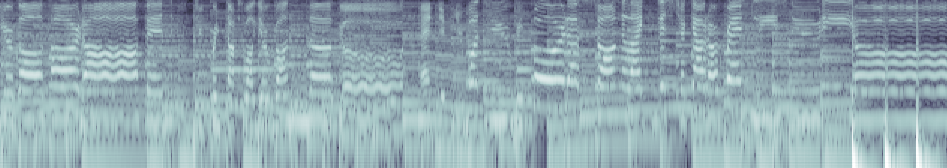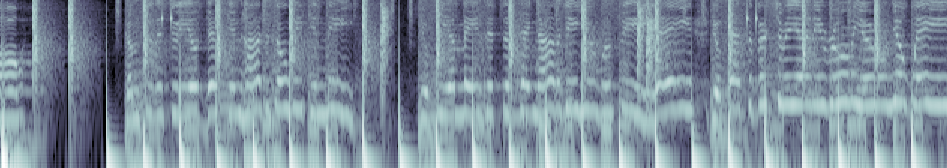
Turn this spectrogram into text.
your VolCard often to print docs while you're on the go. And if you want to record a song like this, check out our friendly studio. Studio desk and Hodges so we can meet. You'll be amazed at the technology you will see. Hey, you'll pass the virtual reality room and you're on your way.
